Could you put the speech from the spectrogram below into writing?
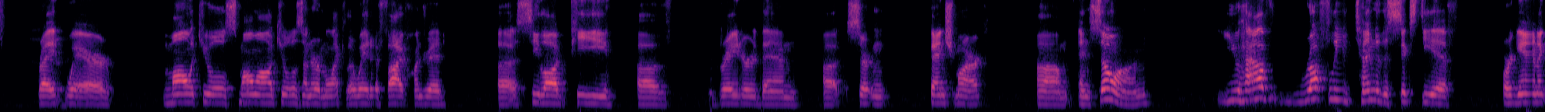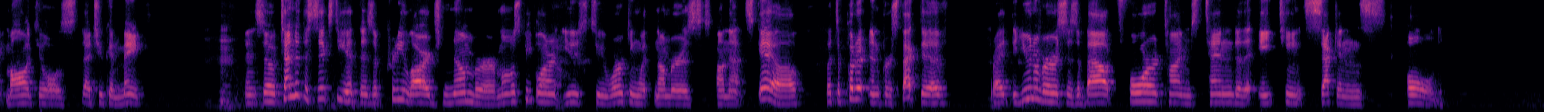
right, where molecules, small molecules under a molecular weight of 500, uh, C log P of greater than a certain benchmark, um, and so on, you have roughly 10 to the 60th organic molecules that you can make. Mm-hmm. And so 10 to the 60th is a pretty large number. Most people aren't used to working with numbers on that scale. But to put it in perspective, right, the universe is about four times 10 to the 18th seconds old.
